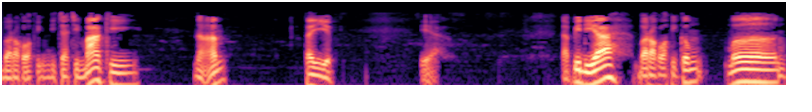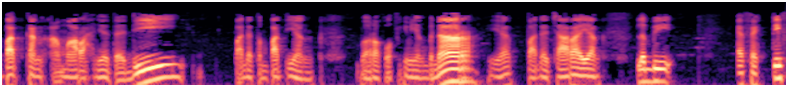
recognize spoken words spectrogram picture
barakallahu fikum dicaci maki. Naam. Tayyib. Ya. Tapi dia barakallahu fikum menempatkan amarahnya tadi pada tempat yang barakallahu fikum yang benar ya, pada cara yang lebih efektif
